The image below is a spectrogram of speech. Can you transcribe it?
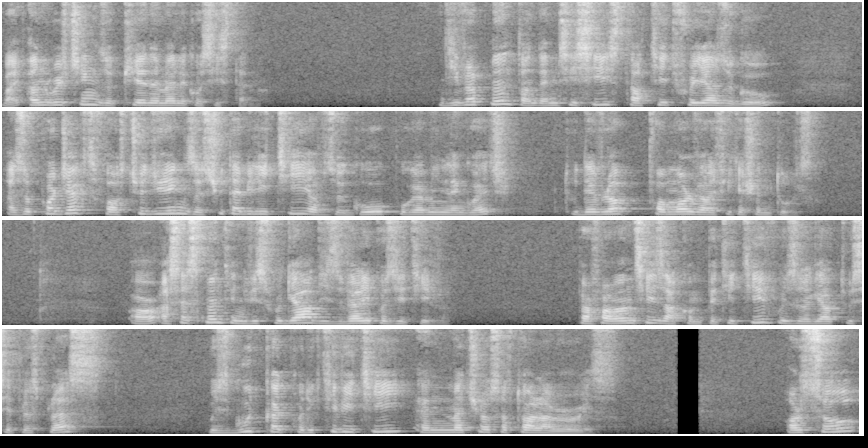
by enriching the PNML ecosystem. Development on MCC started three years ago as a project for studying the suitability of the Go programming language to develop formal verification tools. Our assessment in this regard is very positive. Performances are competitive with regard to C++, with good code productivity and mature software libraries. Also,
